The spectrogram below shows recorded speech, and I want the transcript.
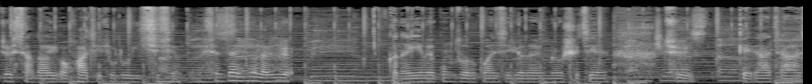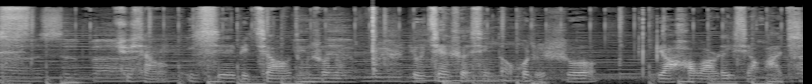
就想到一个话题就录一期节目。现在越来越可能因为工作的关系，越来越没有时间去给大家去想一些比较怎么说呢？有建设性的，或者说比较好玩的一些话题。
